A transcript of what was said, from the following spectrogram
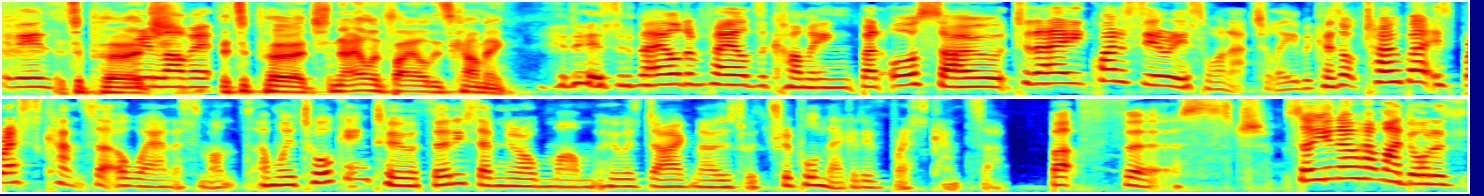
it is. it's a purge. We love it. It's a purge. Nail and failed is coming. It is. Nailed and failed are coming, but also today, quite a serious one actually, because October is Breast Cancer Awareness Month, and we're talking to a 37 year old mum who was diagnosed with triple negative breast cancer. But first, so you know how my daughter's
